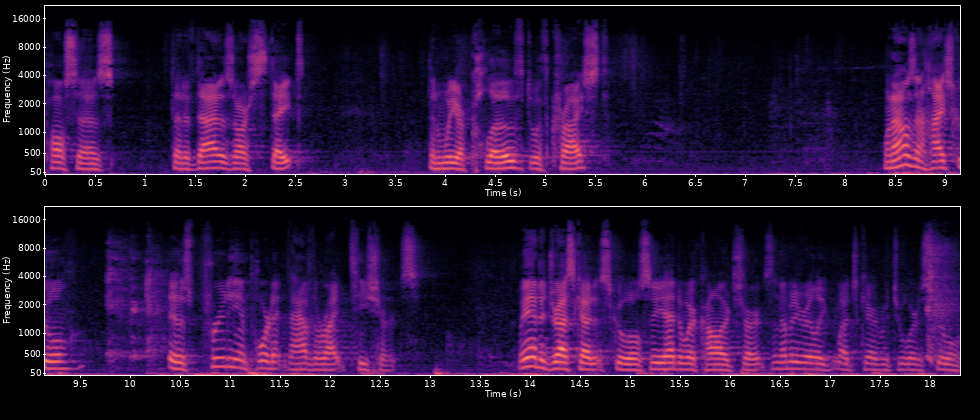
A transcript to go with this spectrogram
Paul says that if that is our state, then we are clothed with Christ. When I was in high school, it was pretty important to have the right t shirts. We had a dress code at school, so you had to wear collared shirts, and nobody really much cared what you wore to school.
